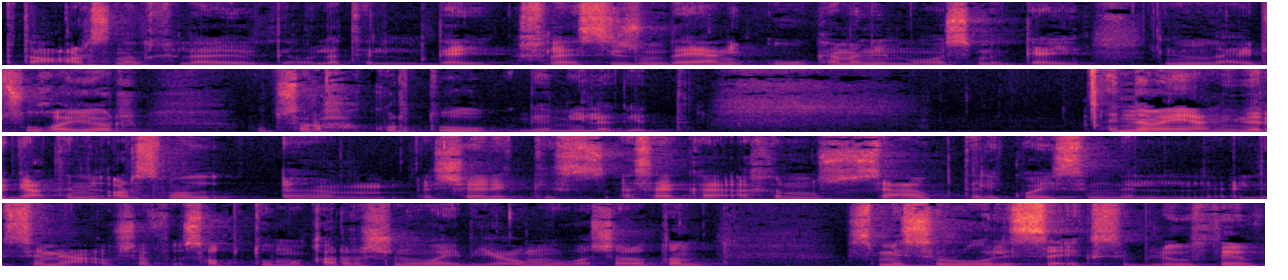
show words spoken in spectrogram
بتاع أرسنال خلال الجولات الجاية خلال ال season ده يعني وكمان المواسم الجاية لأنه لعيب صغير وبصراحة كورته جميلة جدا. إنما يعني نرجع تاني لأرسنال شارك ساكا آخر نص ساعة وبالتالي كويس إن اللي سمع أو شاف إصابته ما قررش إن هو يبيعه مباشرة. سميث رو لسه explosive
